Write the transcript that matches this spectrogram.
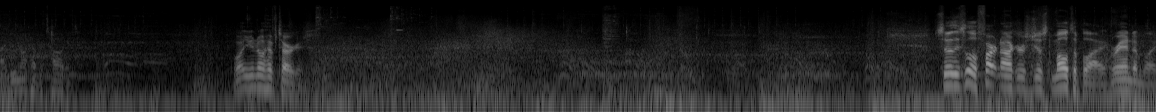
I do not have a target. Know have target. So these little fart knockers just multiply randomly.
